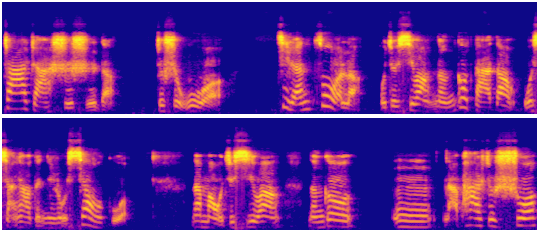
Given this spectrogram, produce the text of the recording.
扎扎实实的，就是我。既然做了，我就希望能够达到我想要的那种效果。那么我就希望能够，嗯，哪怕就是说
